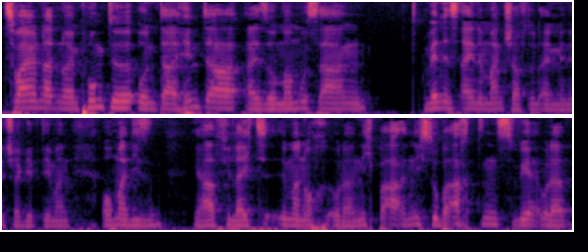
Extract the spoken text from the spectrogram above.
209 Punkte und dahinter, also man muss sagen, wenn es eine Mannschaft und einen Manager gibt, den man auch mal diesen, ja, vielleicht immer noch oder nicht, nicht so beachtenswert oder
